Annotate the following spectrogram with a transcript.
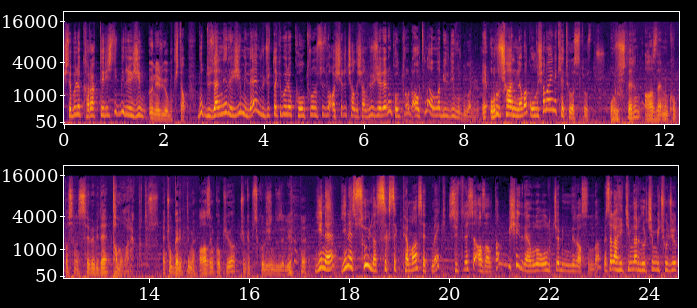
işte böyle karakteristik bir rejim öneriyor bu kitap. Bu düzenli rejim ile vücuttaki böyle kontrolsüz ve aşırı çalışan hücrelerin kontrol altına alınabildiği vurgulanıyor. E oruç haline bak oluşan aynı ketoasitozdur. Oruçların ağızlarının kokmasının sebebi de tam olarak budur. Ya çok garip değil mi? Ağzın kokuyor çünkü psikolojin düzeliyor. yine yine suyla sık sık temas etmek stresi azaltan bir şeydir yani bu da oldukça bilinir aslında. Mesela hekimler hırçın bir çocuk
